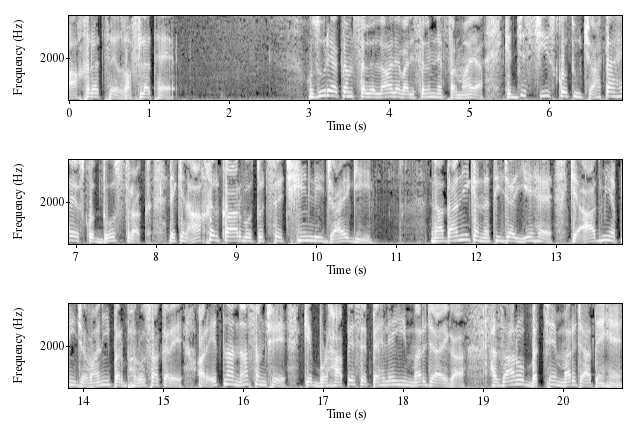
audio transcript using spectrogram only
آخرت سے غفلت ہے۔ حضور اکرم صلی اللہ علیہ وسلم نے فرمایا کہ جس چیز کو تو چاہتا ہے اس کو دوست رکھ، لیکن آخر کار وہ تجھ سے چھین لی جائے گی۔ نادانی کا نتیجہ یہ ہے کہ آدمی اپنی جوانی پر بھروسہ کرے اور اتنا نہ سمجھے کہ بڑھاپے سے پہلے ہی مر جائے گا۔ ہزاروں بچے مر جاتے ہیں۔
